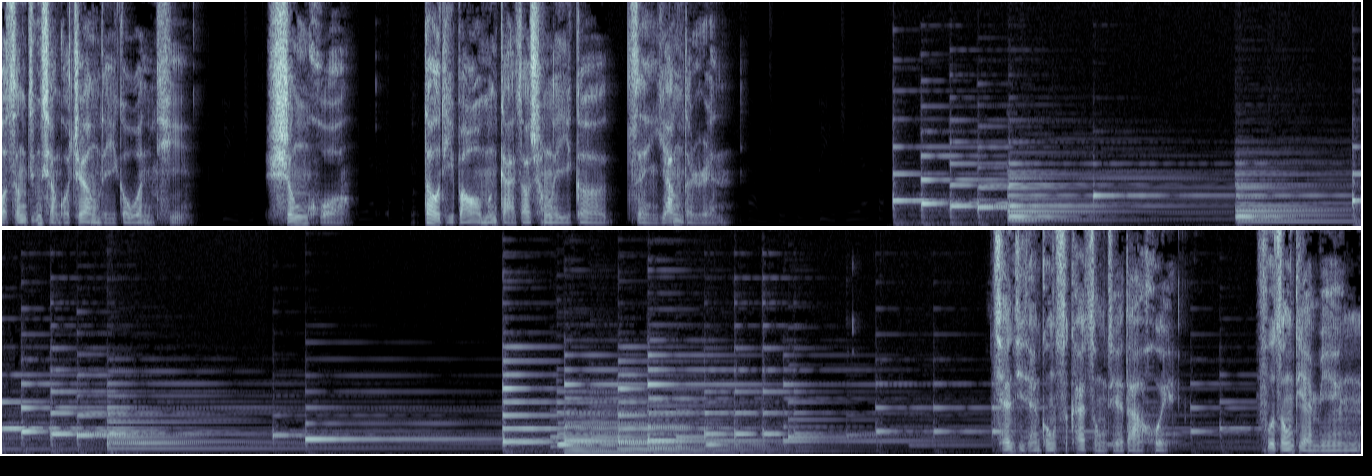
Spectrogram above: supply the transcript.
我曾经想过这样的一个问题：生活到底把我们改造成了一个怎样的人？前几天公司开总结大会，副总点名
